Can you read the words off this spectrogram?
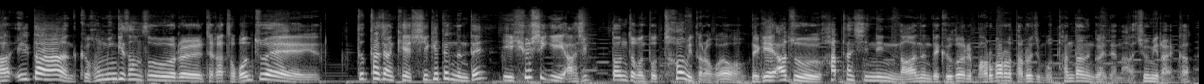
아, 일단 그 홍민기 선수를 제가 저번 주에 뜻하지 않게 쉬게 됐는데 이 휴식이 아쉽던 적은 또 처음이더라고요. 되게 아주 핫한 신인 나왔는데 그거를 바로바로 다루지 못한다는 거에 대한 아쉬움이랄까.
